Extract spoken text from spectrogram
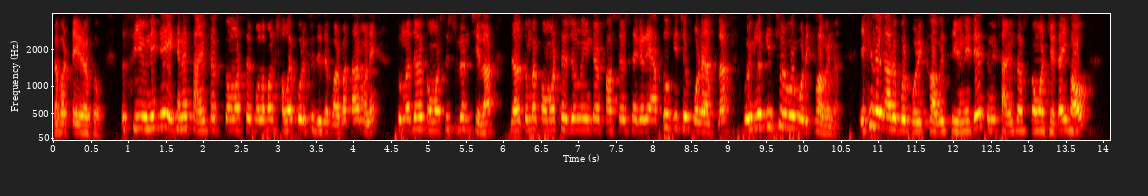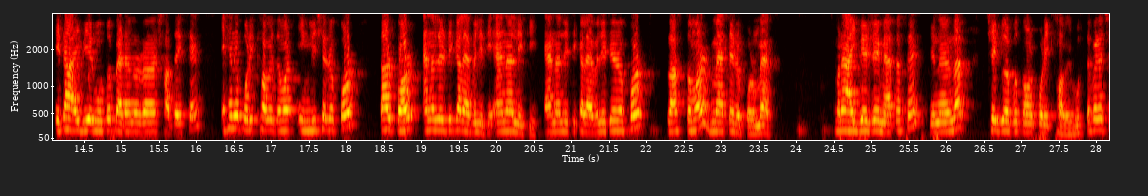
ব্যাপারটা এরকম। তো সি ইউনিটে এখানে সায়েন্স আর্টস কমার্সের পোলাপান সবাই পরীক্ষা দিতে পারবা। তার মানে তোমরা যারা কমার্সের স্টুডেন্ট ছিলা, যারা তোমরা কমার্সের জন্য ইন্টার ফার্স্ট ইয়ার সেকেন্ড এত কিছু পড়ে আসলা, ওইগুলো কিছুর উপর পরীক্ষা হবে না। এখানে কার উপর পরীক্ষা হবে? সি ইউনিটে তুমি সায়েন্স আর্টস কমার্স যেটাই হও, এটা আইবি এর মতো প্যাটার্ন ওরা সাজাইছে। এখানে পরীক্ষা হবে তোমার ইংলিশের উপর, তারপর অ্যানালিটিক্যাল অ্যাবিলিটি অ্যানালিটি অ্যানালিটিক্যাল অ্যাবিলিটির উপর প্লাস তোমার ম্যাথের উপর ম্যাথ মানে আইবি এর যে ম্যাথ আছে জেনারেল ম্যাথ সেগুলোর উপর তোমার পরীক্ষা হবে, বুঝতে পেরেছ?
